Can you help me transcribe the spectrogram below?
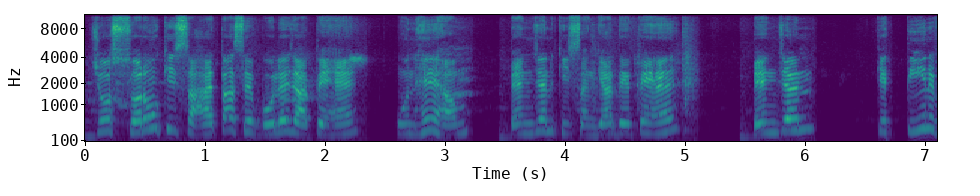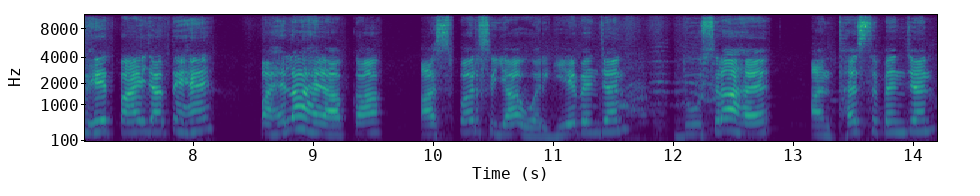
जो स्वरों की सहायता से बोले जाते हैं, उन्हें हम व्यंजन की संज्ञा देते हैं। व्यंजन के तीन भेद पाए जाते हैं। पहला है आपका स्पर्श या वर्गीय व्यंजन, दूसरा है अंतस्थ व्यंजन,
